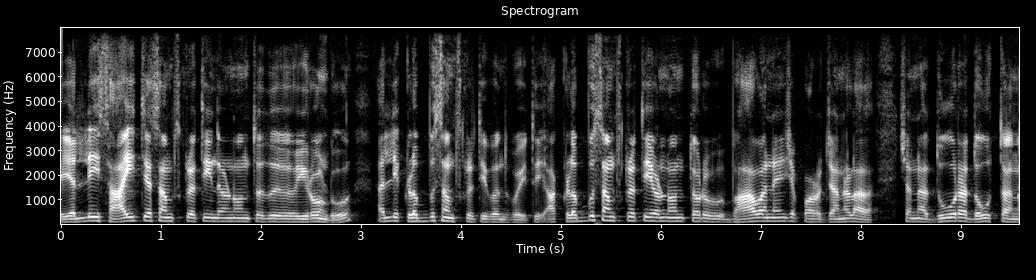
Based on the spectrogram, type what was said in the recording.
ಎಲ್ಲಿ ಸಾಹಿತ್ಯ ಸಂಸ್ಕೃತಿ ಅನ್ನುವಂಥದ್ದು ಇರೋಂಡು ಅಲ್ಲಿ ಕ್ಲಬ್ ಸಂಸ್ಕೃತಿ ಬಂದು ಹೋಯ್ತು. ಆ ಕ್ಲಬ್ ಸಂಸ್ಕೃತಿ ಅನ್ನೋಂಥವ್ರು ಭಾವನೆ ಜನಳ ಚೆನ್ನ ದೂರ ದೌತನ.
